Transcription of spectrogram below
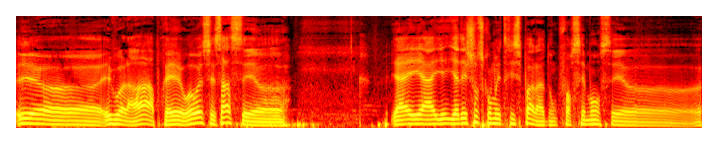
Et, euh, et voilà. Après, ouais, ouais, c'est ça. C'est euh, il y a, y, des choses qu'on maîtrise pas là, donc forcément c'est euh,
